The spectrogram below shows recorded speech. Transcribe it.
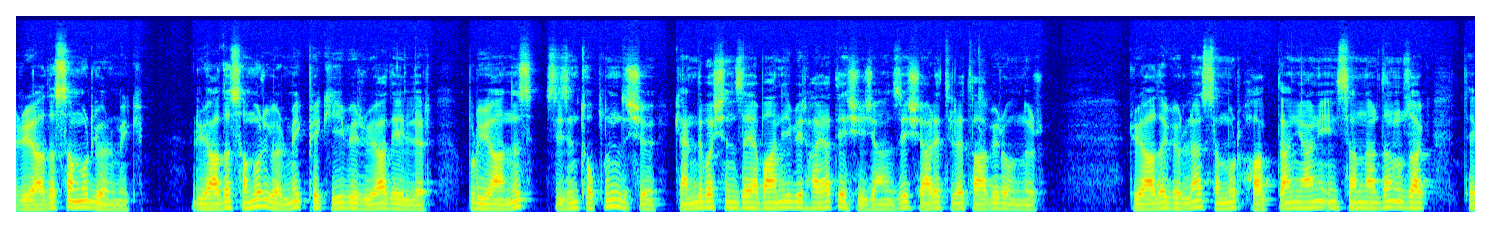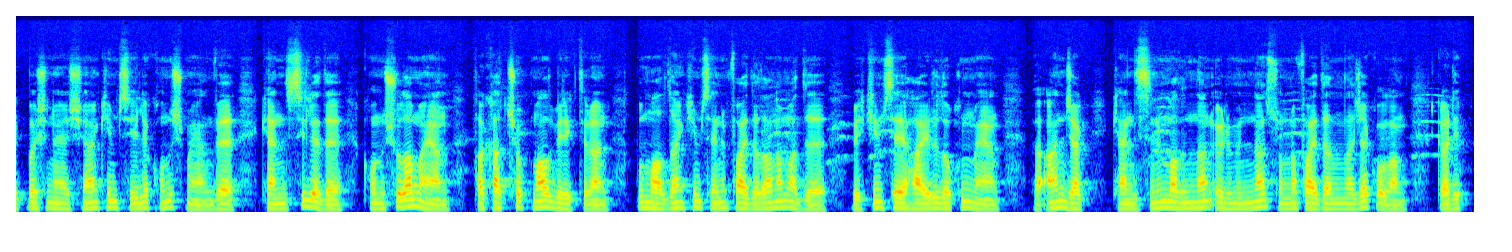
Rüyada samur görmek. Rüyada samur görmek pek iyi bir rüya değildir. Bu rüyanız sizin toplum dışı, kendi başınıza yabani bir hayat yaşayacağınızı işaret ile tabir olunur. Rüyada görülen samur halktan yani insanlardan uzak, tek başına yaşayan kimseyle konuşmayan ve kendisiyle de konuşulamayan fakat çok mal biriktiren, bu maldan kimsenin faydalanamadığı ve kimseye hayrı dokunmayan ve ancak kendisinin malından ölümünden sonra faydalanacak olan garip,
